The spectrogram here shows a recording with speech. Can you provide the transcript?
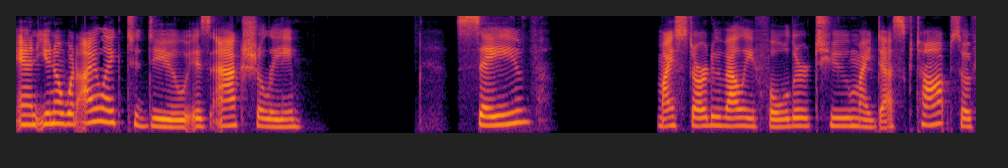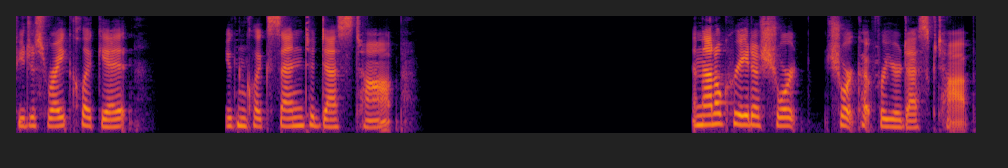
And you know what I like to do is actually save my Stardew Valley folder to my desktop. So if you just right click it, You can click send to desktop. And that'll create a short shortcut for your desktop.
